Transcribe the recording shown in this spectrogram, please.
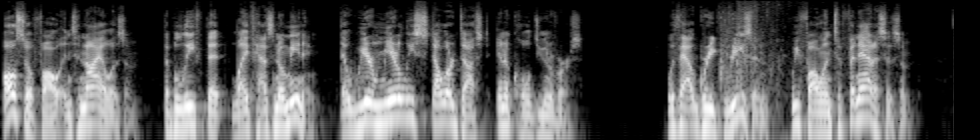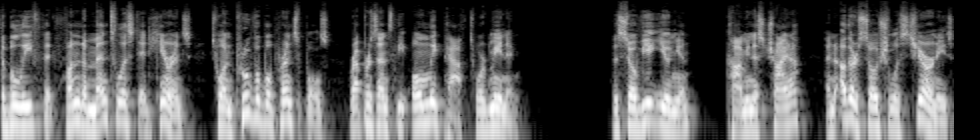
also fall into nihilism, the belief that life has no meaning, that we're merely stellar dust in a cold universe. Without Greek reason, we fall into fanaticism, the belief that fundamentalist adherence to unprovable principles represents the only path toward meaning. The Soviet Union, Communist China, and other socialist tyrannies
